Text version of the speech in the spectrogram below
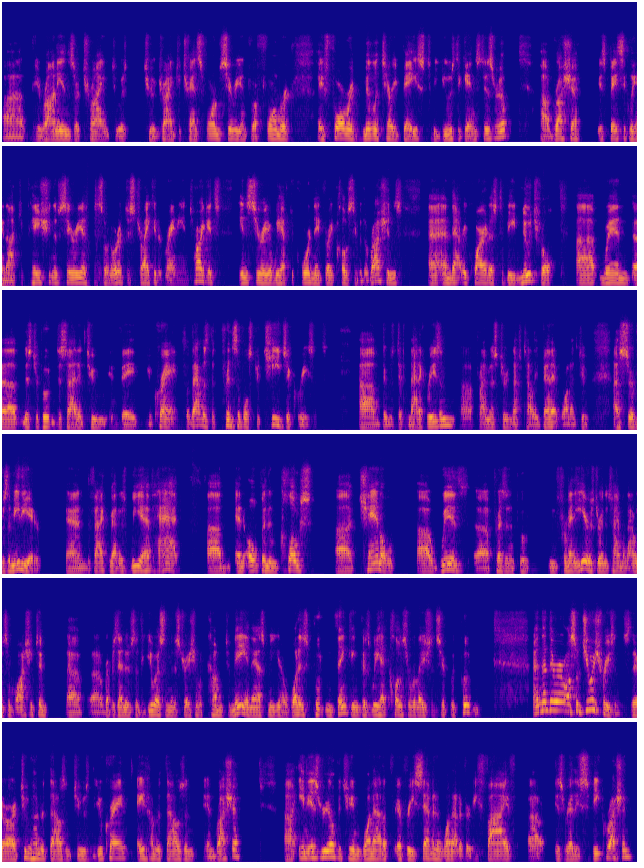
Uh, the Iranians are trying to to trying to transform Syria into a former, a forward military base to be used against Israel. Uh, Russia is basically an occupation of Syria. So in order to strike at Iranian targets in Syria, we have to coordinate very closely with the Russians. Uh, and that required us to be neutral uh, when uh, Mr. Putin decided to invade Ukraine. So that was the principal strategic reasons. Um, there was diplomatic reason. Uh, Prime Minister Naftali Bennett wanted to uh, serve as a mediator. And the fact matters, we have had um, an open and close uh, channel uh, with uh, President Putin for many years. During the time when I was in Washington, uh, uh, representatives of the U.S. administration would come to me and ask me, you know, what is Putin thinking? Because we had closer relationship with Putin. And then there are also Jewish reasons. There are 200,000 Jews in the Ukraine, 800,000 in Russia. Uh, in Israel, between one out of every seven and one out of every five uh, Israelis speak Russian.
